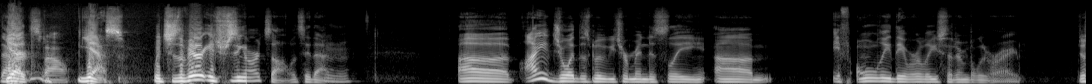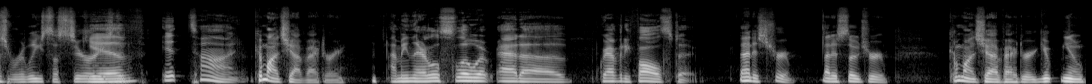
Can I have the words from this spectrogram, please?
The Yeah. art style. Yes, which is a very interesting art style. Let's say that. Mm-hmm. Uh, I enjoyed this movie tremendously. Um, if only they released it in Blu-ray, just release a series. Give it time. Come on, Shout! Factory. I mean, they're a little slow at, at uh, Gravity Falls too. That is true. That is so true. Come on, Shout! Factory. Give, you know,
